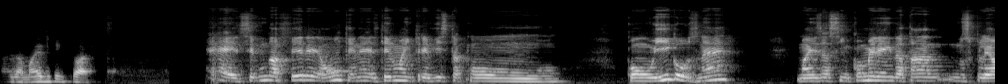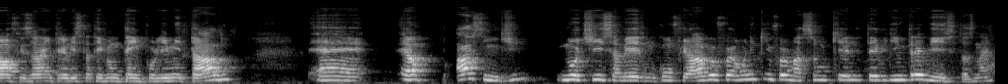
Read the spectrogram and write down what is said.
cargo a mais, o que, que tu acha? É, segunda-feira, ontem, né, ele teve uma entrevista com, com o Eagles, né, mas assim, como ele ainda está nos playoffs, a entrevista teve um tempo limitado. É, é, assim, de notícia mesmo, confiável, foi a única informação que ele teve de entrevistas, né?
